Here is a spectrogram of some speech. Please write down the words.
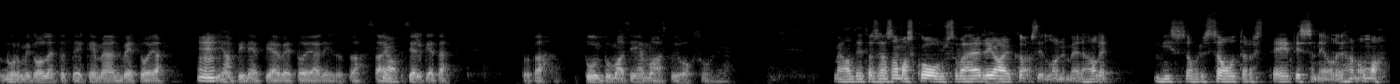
nurmikolle tekemään vetoja, mm. ihan pidempiä vetoja, niin tota, sai Joo. selkeätä tota, tuntumaa siihen maastojuoksuun. Niin. Me oltiin tosiaan samassa koulussa vähän eri aikaa silloin, niin meillä oli Missouri Southern Stateissa, niin oli ihan oma,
